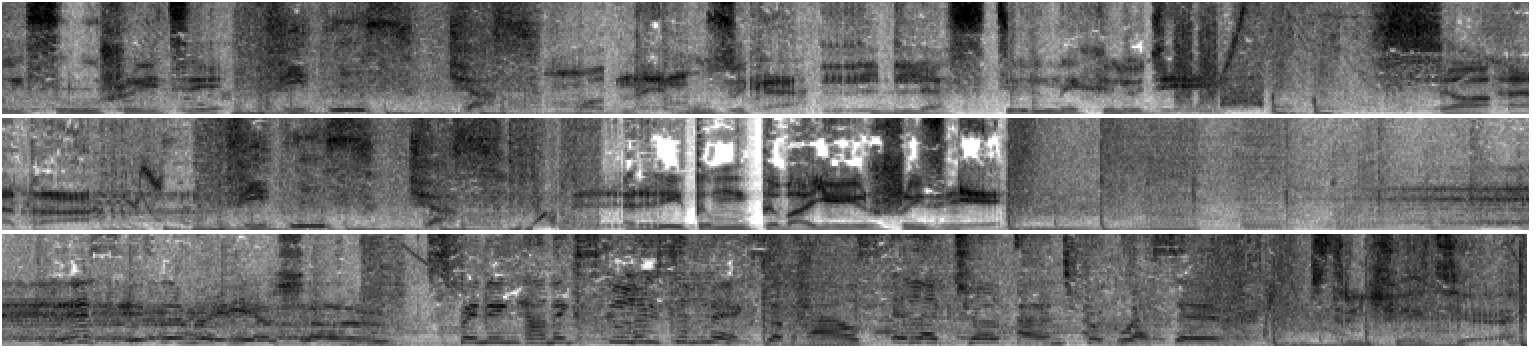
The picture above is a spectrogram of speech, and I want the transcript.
Вы слушаете Фитнес-час. модная музыка для стильных людей. Все это Фитнес-час. ритм твоей жизни. This is the radio show. Spinning an exclusive mix of house, electro, and progressive. Встречайте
